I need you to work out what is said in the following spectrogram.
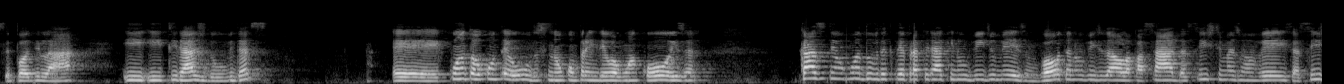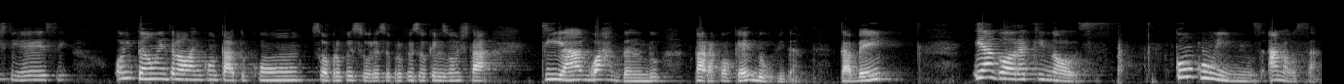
Você pode ir lá e, e tirar as dúvidas. É, quanto ao conteúdo, se não compreendeu alguma coisa, Caso tenha alguma dúvida que dê para tirar aqui no vídeo mesmo, volta no vídeo da aula passada, assiste mais uma vez, assiste esse, ou então entra lá em contato com sua professora, seu professor, que eles vão estar te aguardando para qualquer dúvida, tá bem? E agora que nós concluímos a nossa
